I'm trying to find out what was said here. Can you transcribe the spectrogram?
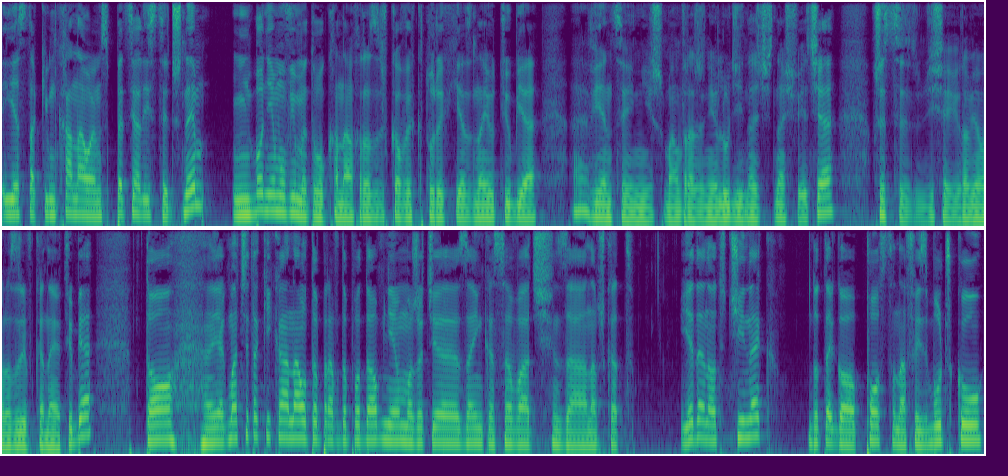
i jest takim kanałem specjalistycznym, bo nie mówimy tu o kanałach rozrywkowych, których jest na YouTubie e, więcej niż mam wrażenie ludzi na, na świecie. Wszyscy dzisiaj robią rozrywkę na YouTubie. To e, jak macie taki kanał, to prawdopodobnie możecie zainkasować za na przykład jeden odcinek do tego post na Facebooku,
